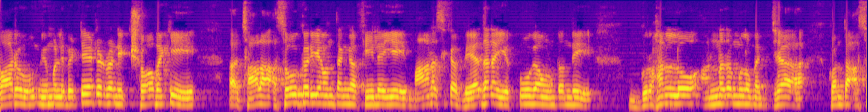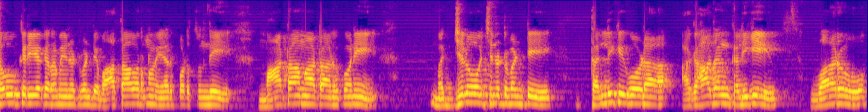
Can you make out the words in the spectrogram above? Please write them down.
వారు మిమ్మల్ని పెట్టేటటువంటి క్షోభకి చాలా అసౌకర్యవంతంగా ఫీల్ అయ్యి మానసిక వేదన ఎక్కువగా ఉంటుంది. గృహంలో అన్నదమ్ముల మధ్య కొంత అసౌకర్యకరమైనటువంటి వాతావరణం ఏర్పడుతుంది. మాటా మాట అనుకొని మధ్యలో వచ్చినటువంటి తల్లికి కూడా అగాధం కలిగి వారు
